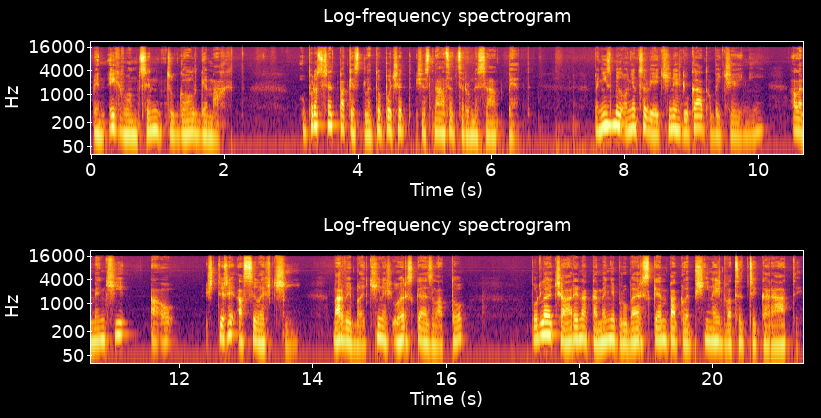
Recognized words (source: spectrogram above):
bin ich von Zinn zu Gold gemacht. Uprostřed pak je letopočet 1675. Peníz byl o něco větší než dukát obyčejný, ale menší a o čtyři asy lehčí. Barvy bledší než uherské zlato, podle čáry na kameně průbérském pak lepší než 23 karáty.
